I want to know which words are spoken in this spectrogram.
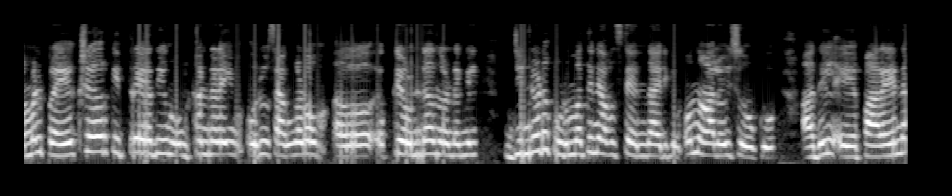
നമ്മൾ പ്രേക്ഷകർക്ക് ഇത്രയധികം ഉത്കണ്ഠനയും ഒരു സങ്കടവും ഒക്കെ ഉണ്ടെന്നുണ്ടെങ്കിൽ ജിന്നയുടെ കുടുംബത്തിന്റെ അവസ്ഥ എന്തായിരിക്കും? ഒന്ന് ആലോചിച്ച് നോക്കൂ. അതിൽ പറയേണ്ട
